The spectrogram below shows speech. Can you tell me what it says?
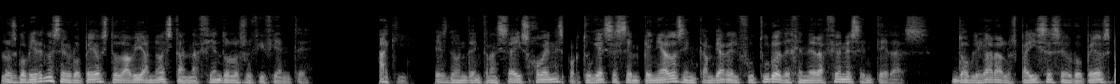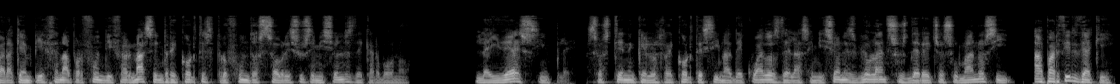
los gobiernos europeos todavía no están haciendo lo suficiente. Aquí, es donde entran seis jóvenes portugueses empeñados en cambiar el futuro de generaciones enteras, de obligar a los países europeos para que empiecen a profundizar más en recortes profundos sobre sus emisiones de carbono, la idea es simple. Sostienen que los recortes inadecuados de las emisiones violan sus derechos humanos y, a partir de aquí,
